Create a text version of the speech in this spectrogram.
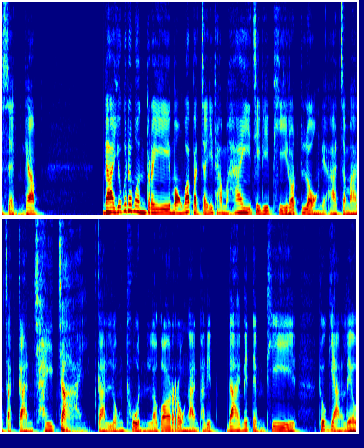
2%ครับ นายกรัฐมนตรีมองว่าปัจจัยที่ทำให้ GDP ลดลงเนี่ยอาจจะมาจากการใช้จ่ายการลงทุน แล้วก็โรงงานผลิตได้ไม่เต็มที่ทุกอย่างเลว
